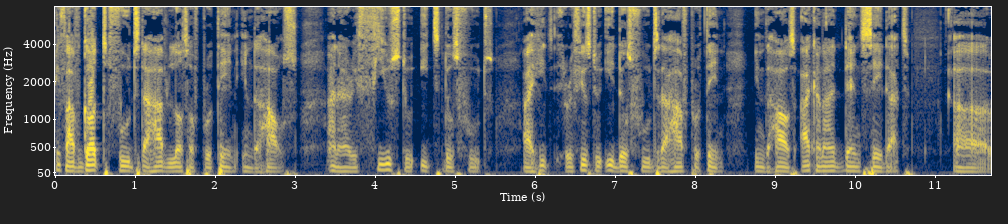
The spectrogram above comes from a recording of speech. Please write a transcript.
if I've got foods that have lots of protein in the house and I refuse to eat those foods, I eat, refuse to eat those foods that have protein in the house, I cannot then say that uh,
